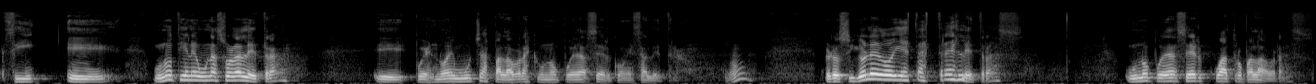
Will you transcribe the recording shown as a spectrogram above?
si eh, uno tiene una sola letra, eh, pues no hay muchas palabras que uno pueda hacer con esa letra. Pero si yo le doy estas tres letras, uno puede hacer cuatro palabras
